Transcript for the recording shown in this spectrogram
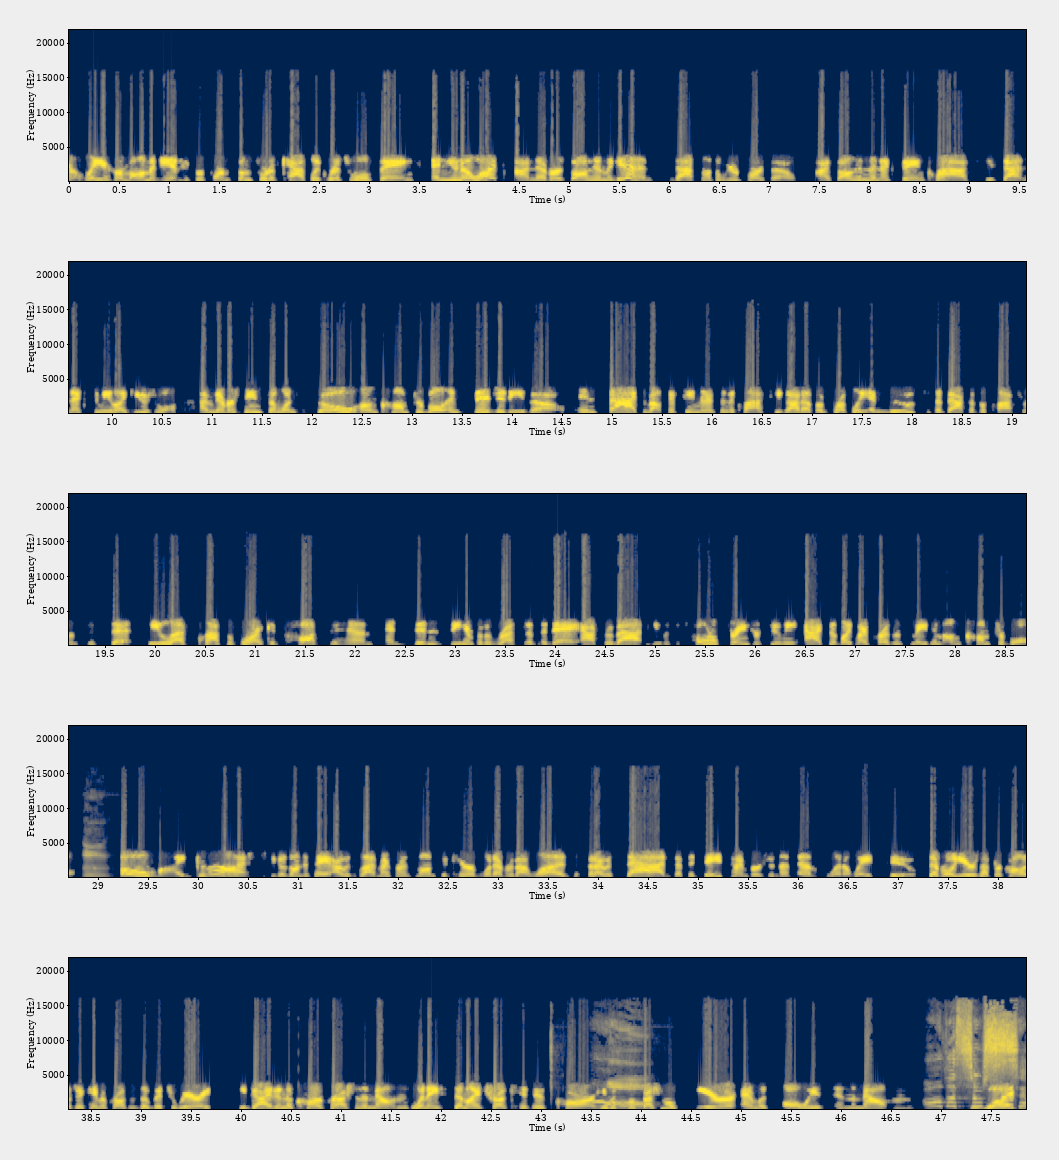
her mom and aunt had performed some sort of Catholic ritual thing. And you know what? I never saw him again. That's not the weird part, though. I saw him the next day in class. He sat next to me like usual. I've never seen someone so uncomfortable and fidgety, though. In fact, about 15 minutes into class, he got up abruptly and moved to the back of the classroom to sit. He left class before I could talk to him and didn't see him for the rest of the day. After that, he was a total stranger to me, acted like my presence made him uncomfortable. Mm. Oh my gosh. She goes on to say, I was glad my friend's mom took care of whatever that was, but I was sad that the daytime version of him went away too. Several years after college, I came across his obituary. He died in a car crash in the mountains when a semi truck hit his car. He was Oh. a professional skier and was always in the mountains. Oh, that's so What?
